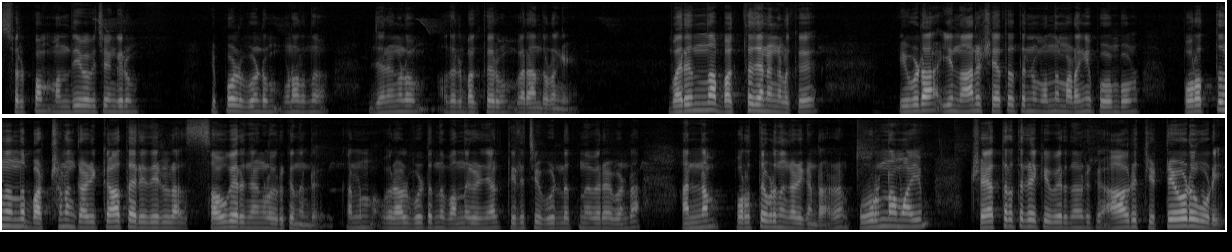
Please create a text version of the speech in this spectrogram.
സ്വല്പം മന്ദീഭവിച്ചെങ്കിലും ഇപ്പോൾ വീണ്ടും ഉണർന്ന് ജനങ്ങളും അതിൽ ഭക്തരും വരാൻ തുടങ്ങി. വരുന്ന ഭക്തജനങ്ങൾക്ക് ഇവിടെ ഈ നാല് ക്ഷേത്രത്തിനും ഒന്ന് മടങ്ങി പോകുമ്പോൾ പുറത്തുനിന്ന് ഭക്ഷണം കഴിക്കാത്ത രീതിയിലുള്ള സൗകര്യം ഞങ്ങൾ ഒരുക്കുന്നുണ്ട്. കാരണം ഒരാൾ വീട്ടിൽ നിന്ന് വന്നു കഴിഞ്ഞാൽ തിരിച്ച് വീട്ടിലെത്തുന്നവരെ വേണ്ട. അന്നം പുറത്ത് ഇവിടെ നിന്ന് കഴിക്കേണ്ട പൂർണമായും ക്ഷേത്രത്തിലേക്ക് വരുന്നവർക്ക് ആ ഒരു ചിട്ടയോടുകൂടി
